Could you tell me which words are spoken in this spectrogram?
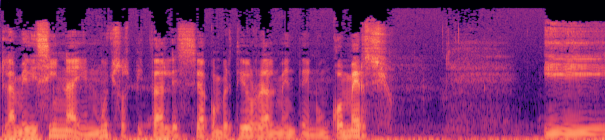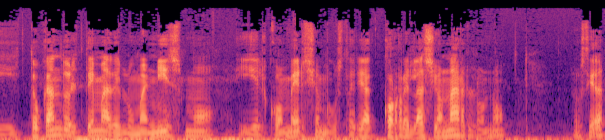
la medicina y en muchos hospitales se ha convertido realmente en un comercio. Y tocando el tema del humanismo y el comercio, me gustaría correlacionarlo, ¿no? Me gustaría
